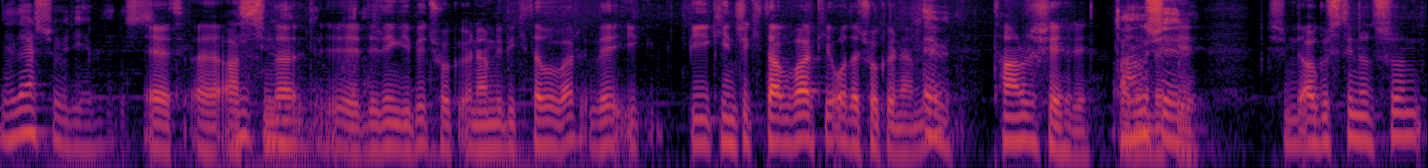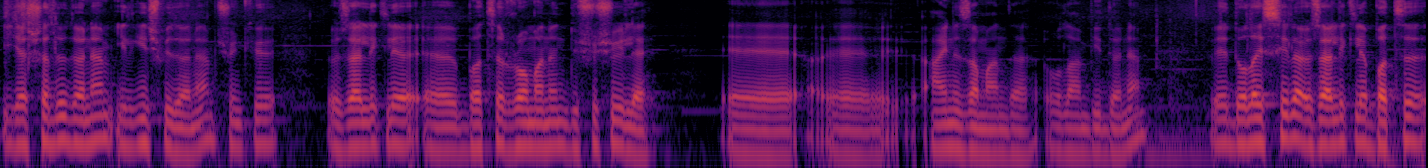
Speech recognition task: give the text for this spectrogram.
neler söyleyebiliriz? Evet, e, aslında e, dediğin gibi çok önemli bir kitabı var ve bir ikinci kitap var ki o da çok önemli. Evet. Tanrı Şehri. Tanrı adındaki. Şehri. Şimdi Augustinus'un yaşadığı dönem ilginç bir dönem çünkü özellikle e, Batı Roma'nın düşüşüyle e, e, aynı zamanda olan bir dönem ve dolayısıyla özellikle Batı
